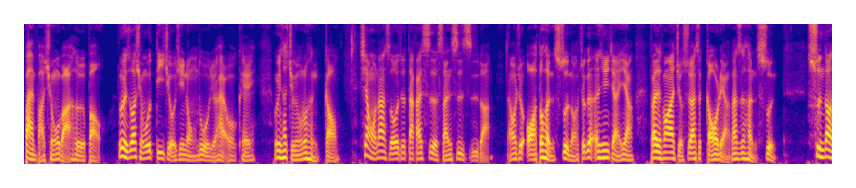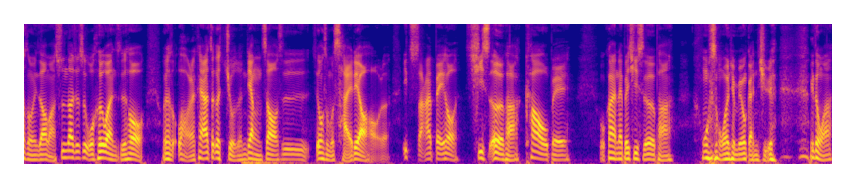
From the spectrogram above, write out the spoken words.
办法全部把它喝爆。如果说全部低酒精浓度，我觉得还 OK，因为它酒精浓度很高。像我那时候就大概试了三四支吧，然后就哇都很顺哦，就跟恩熙讲一样，白水芳华酒虽然是高粱，但是很顺，顺到什么你知道吗？顺到就是我喝完之后，我想说哇，我来看一下这个酒的酿造是用什么材料好了，一砸在背后七十二趴，靠杯，我刚才那杯七十二趴，我什么完全没有感觉？你懂吗？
